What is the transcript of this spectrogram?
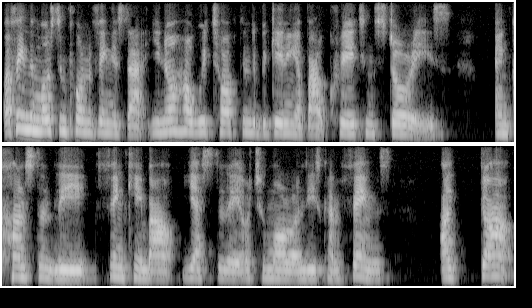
I think the most important thing is that you know how we talked in the beginning about creating stories and constantly thinking about yesterday or tomorrow and these kind of things. I got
